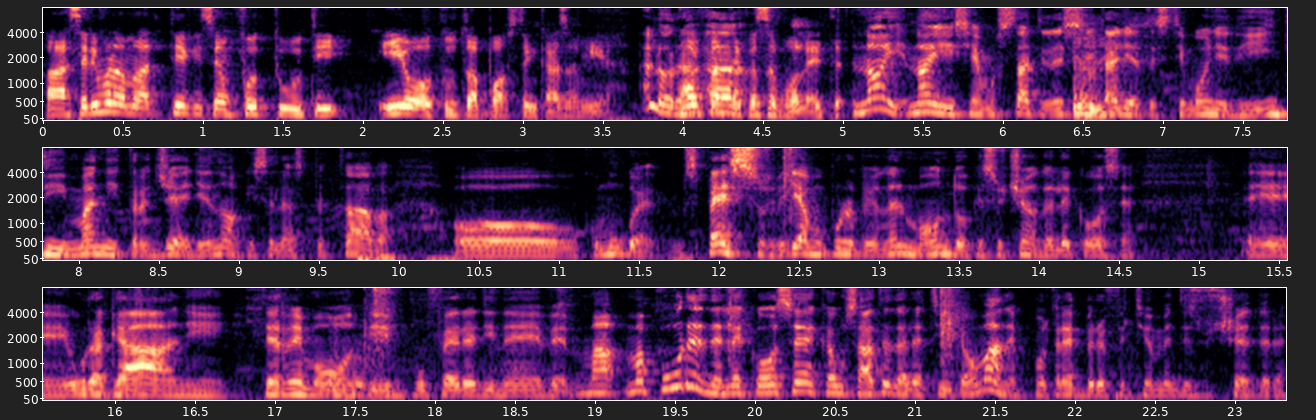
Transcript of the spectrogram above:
Ah, se arriva una malattia che siamo fottuti, io ho tutto a posto in casa mia. Allora, Voi fate eh, cosa volete. Noi, noi siamo stati adesso in Italia testimoni di, di immani tragedie, no? Chi se le aspettava? O comunque spesso vediamo pure nel mondo che succedono delle cose. Eh, uragani, terremoti, bufere di neve, ma, ma pure delle cose causate dalle attività umane potrebbero effettivamente succedere.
